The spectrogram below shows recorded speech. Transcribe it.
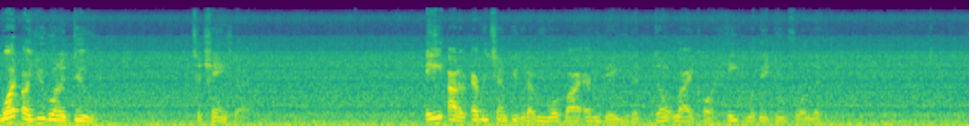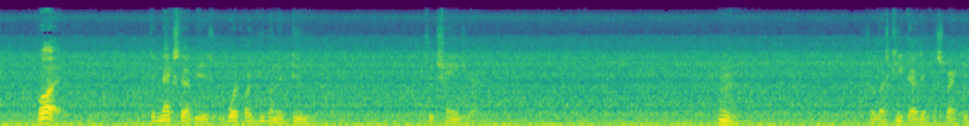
what are you going to do to change that? Eight out of every ten people that we walk by every day either don't like or hate what they do for a living. But the next step is what are you going to do to change that? Hmm. So let's keep that in perspective.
